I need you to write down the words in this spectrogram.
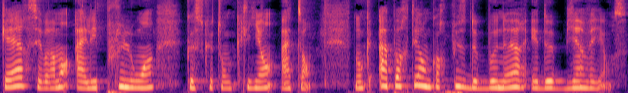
care, c'est vraiment aller plus loin que ce que ton client attend. Donc apporter encore plus de bonheur et de bienveillance.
